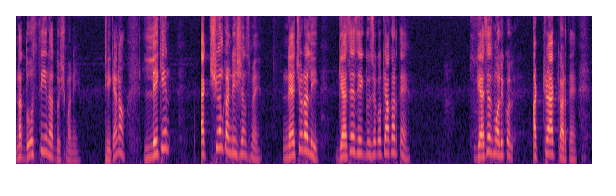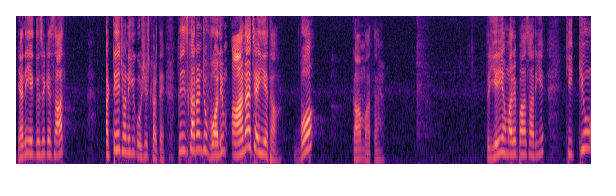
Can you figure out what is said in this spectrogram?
ना दोस्ती, ना दुश्मनी। ठीक है ना? लेकिन एक्चुअल कंडीशंस में नेचुरली गैसेस एक दूसरे को क्या करते हैं? गैसेस मॉलिक्यूल अट्रैक्ट करते हैं। यानी एक दूसरे के साथ अटैच होने की कोशिश करते हैं। तो इस कारण जो वॉल्यूम आना चाहिए था, वो काम आता है। तो यही हमारे पास आ रही है कि क्यों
